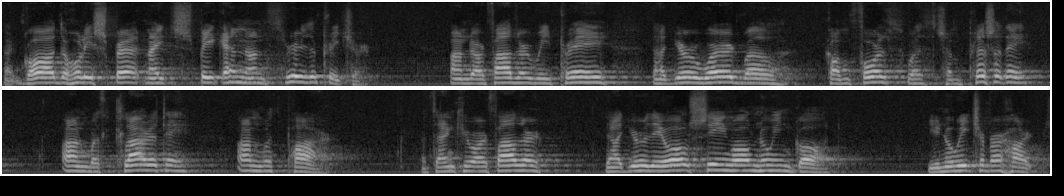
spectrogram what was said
That God, the Holy Spirit, might speak in and through the preacher. And our Father, we pray that your word will come forth with simplicity and with clarity and with power. And thank you, our Father, that you're the all seeing, all knowing God. You know each of our hearts.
